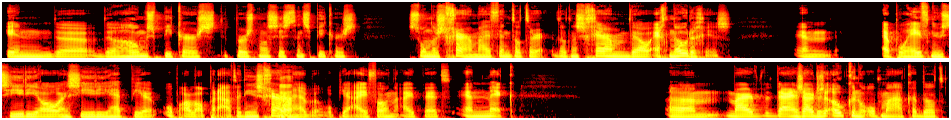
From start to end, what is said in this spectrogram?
in de, de home speakers, de personal assistant speakers, zonder scherm. Hij vindt dat, er, dat een scherm wel echt nodig is. En Apple heeft nu Siri al en Siri heb je op alle apparaten die een scherm Ja. hebben. Op je iPhone, iPad en Mac. Ehm, maar daarin zou je dus ook kunnen opmaken dat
